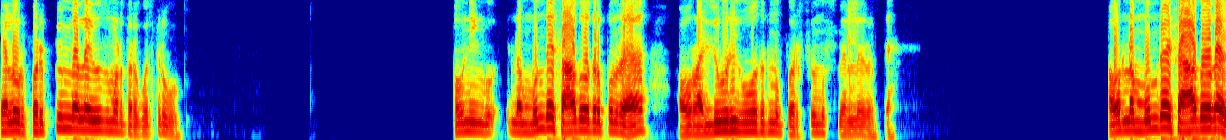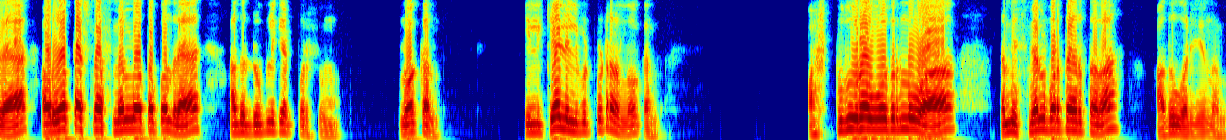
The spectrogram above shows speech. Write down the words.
ಕೆಲವ್ರು ಪರ್ಫ್ಯೂಮ್ ಎಲ್ಲ ಯೂಸ್ ಮಾಡ್ತಾರೆ ಗೊತ್ತಿರ್ಬೇಕು ಅವ್ನಿಂಗ್ ನಮ್ಮ ಮುಂದೆ ಸಾದು ಹೋದ್ರಪ್ಪ ಅಂದ್ರೆ ಅವ್ರು ಅಲ್ಲಿವರೆಗೆ ಹೋದ್ರೂ ಪರ್ಫ್ಯೂಮ್ ಸ್ಮೆಲ್ ಇರುತ್ತೆ. ಅವ್ರು ನಮ್ಮ ಮುಂದೆ ಸಾದೋದಾಗ ಅವ್ರು ಹೋದ ತಕ್ಷಣ ಸ್ಮೆಲ್ ಹೋತಪ್ಪ ಅಂದ್ರೆ ಅದು ಡೂಪ್ಲಿಕೇಟ್ ಪರ್ಫ್ಯೂಮ್ ಲೋಕಲ್ ಇಲ್ಲಿ ಕೇಳಿ ಇಲ್ಲಿ ಬಿಟ್ಬಿಟ್ರೆ ಲೋಕಲ್ ಅಷ್ಟು ದೂರ ಹೋದ್ರೂ ನಮಗೆ ಸ್ಮೆಲ್ ಬರ್ತಾ ಇರ್ತಲ್ಲ, ಅದು ಒರಿಜಿನಲ್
